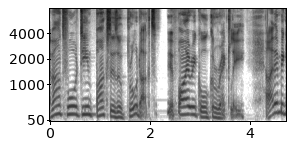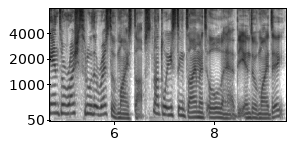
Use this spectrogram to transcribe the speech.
About 14 boxes of products, if I recall correctly. I then began to rush through the rest of my stops, not wasting time at all and at the end of my day,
